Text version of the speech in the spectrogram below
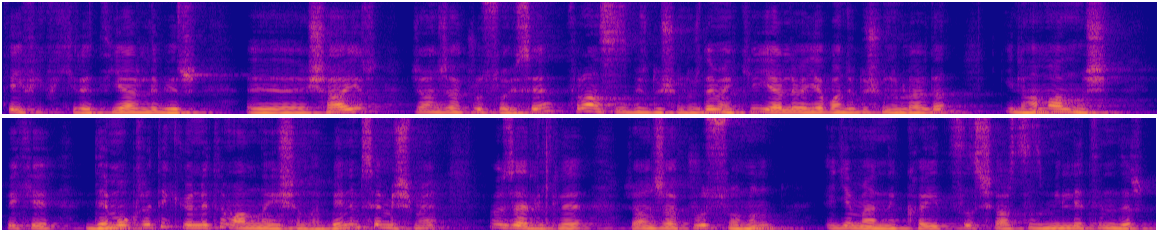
Tevfik Fikret yerli bir e, şair, Jean-Jacques Rousseau ise Fransız bir düşünür. Demek ki yerli ve yabancı düşünürlerden ilham almış. Peki demokratik yönetim anlayışını benimsemiş mi? Özellikle Jean-Jacques Rousseau'nun egemenlik kayıtsız şartsız milletindir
